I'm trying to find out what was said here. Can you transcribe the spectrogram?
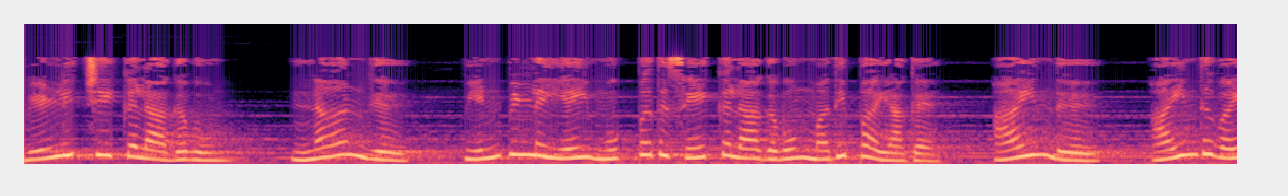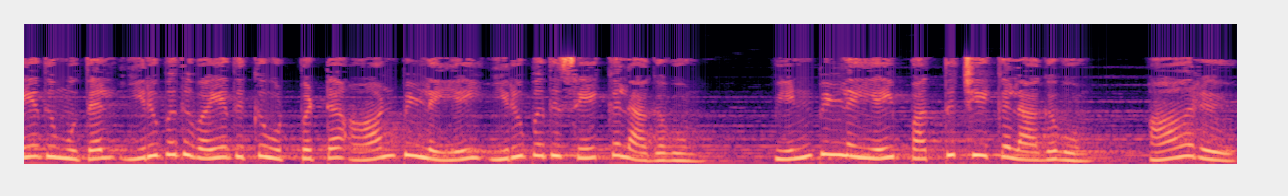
வெள்ளிச்சேக்கலாகவும் நான்கு பெண் பிள்ளையை முப்பது சேக்கலாகவும் மதிப்பாயாக. ஐந்து ஐந்து வயது முதல் இருபது வயதுக்கு உட்பட்ட ஆண் பிள்ளையை இருபது சேக்கலாகவும் பெண் பிள்ளையை பத்து சேக்கலாகவும். ஆறு.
